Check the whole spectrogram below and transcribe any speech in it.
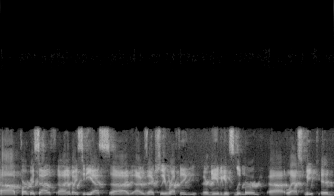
uh, Parkway South, uh, MICDS, uh, I was actually refing their game against Lindbergh uh, last week, and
